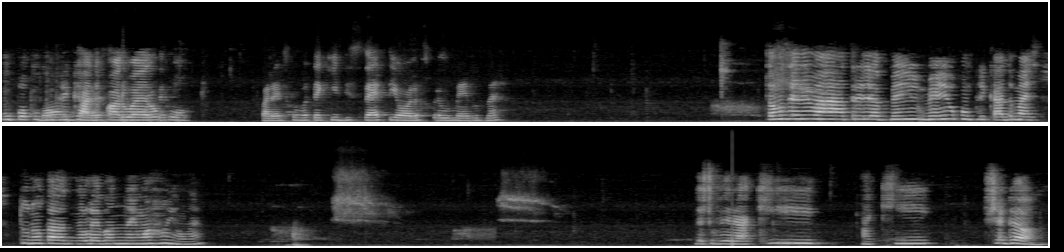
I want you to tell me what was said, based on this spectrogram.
Um pouco Bom, complicada para que o aeroporto. Parece que eu vou ter que ir de 7 horas, pelo menos, né? Estamos em uma trilha bem, meio complicada, mas tu não tá levando nenhum arranhão, né? Deixa eu virar aqui, aqui. Chegamos.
